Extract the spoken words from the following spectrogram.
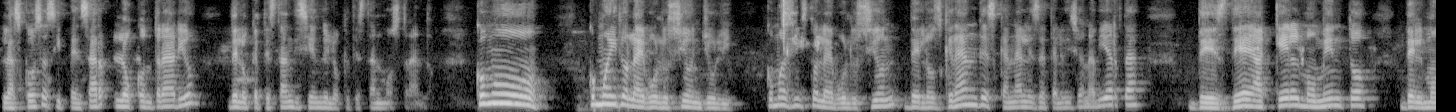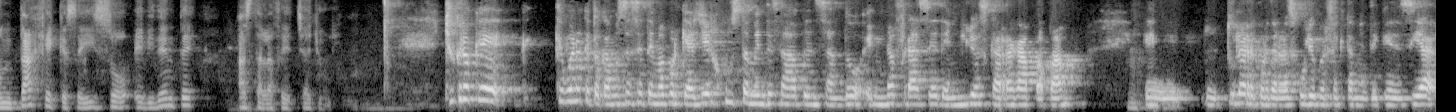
las cosas y pensar lo contrario de lo que te están diciendo y lo que te están mostrando. ¿Cómo, cómo ha ido la evolución, Julie? ¿Cómo has visto la evolución de los grandes canales de televisión abierta desde aquel momento del montaje que se hizo evidente hasta la fecha, Julie? Yo creo que qué bueno que tocamos ese tema porque ayer justamente estaba pensando en una frase de Emilio Escárraga, papá. Eh, tú la recordarás, Julio, perfectamente, que decía,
